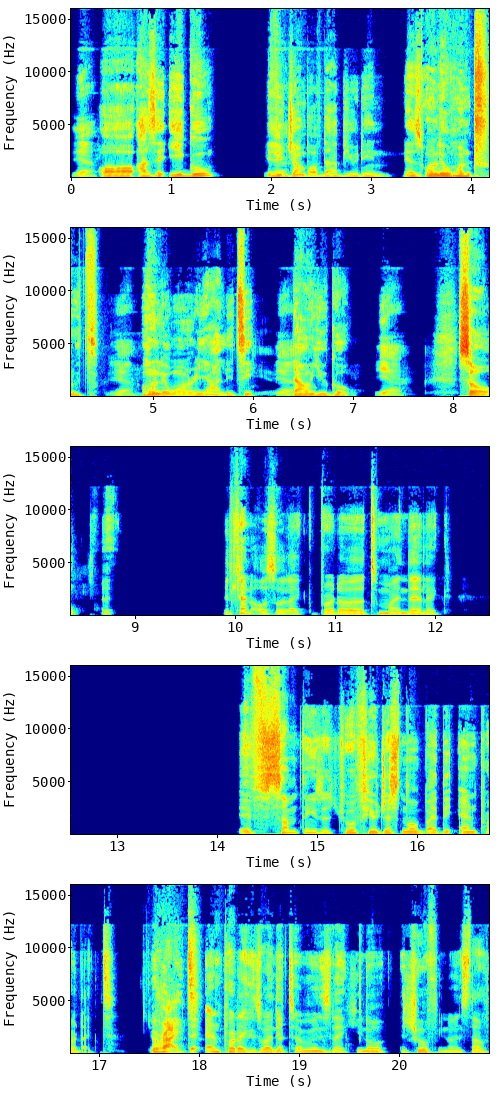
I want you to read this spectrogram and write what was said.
Yeah. or as an eagle, if you jump off that building, there's only one truth, Yeah. only one reality. Yeah. Down you go. Yeah. So it kind of also like brought uh, to mind that like if something is a truth, you just know by the end product. Right, The end product is what determines like you know the truth, you know, and stuff.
